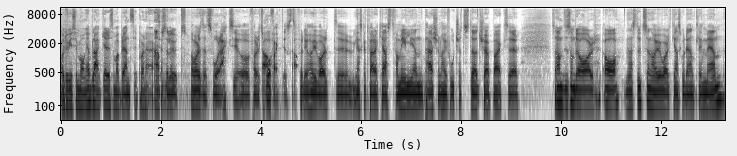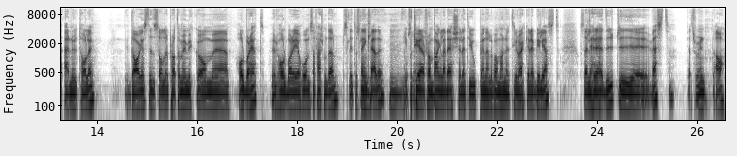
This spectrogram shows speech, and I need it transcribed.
Och det finns ju många blankare som har bränt sig på den här aktien. Absolut. Det har varit en svår aktie att förutspå Ja. faktiskt. Ja. För det har ju varit eh, ganska tvära kast. Familjen Persson har ju fortsatt stödköpa aktier. Samtidigt som det har, ja, den här studsen har ju varit ganska ordentlig, men är den uthållig? I dagens tidsålder pratar man mycket om eh, hållbarhet. Hur hållbar är H&M's affärsmodell? Slit och slängkläder. Mm. Importerar från Bangladesh eller Etiopien eller vad man nu tillverkar det billigast. Och säljer det dyrt i eh, väst. Jag tror inte, ja,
